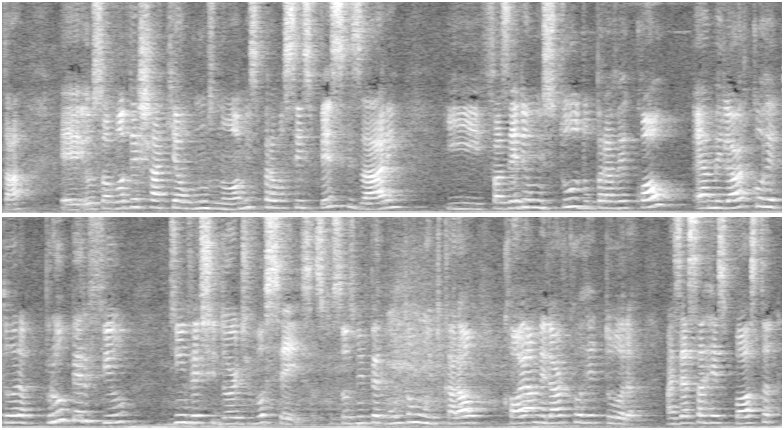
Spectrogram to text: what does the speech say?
tá? É, eu só vou deixar aqui alguns nomes para vocês pesquisarem e fazerem um estudo para ver qual é a melhor corretora para o perfil de investidor de vocês. As pessoas me perguntam muito, Carol, qual é a melhor corretora? Mas essa resposta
